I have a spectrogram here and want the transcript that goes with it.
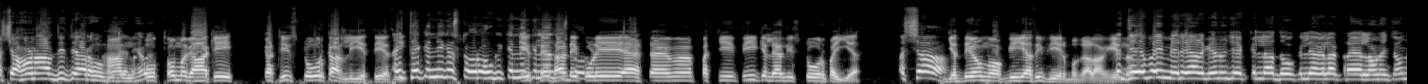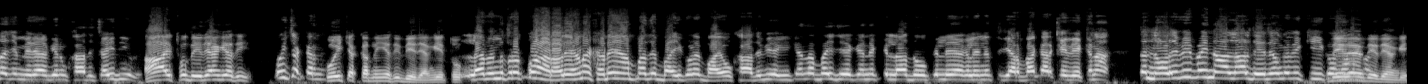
ਅੱਛਾ ਹੁਣ ਆਪਦੀ ਤਿਆਰ ਹੋ ਗਈ ਹਾਂ? ਉੱਥੋਂ ਮੰਗਾ ਕੇ ਇਕੱਠੀ ਸਟੋਰ ਕਰ ਲਈ ਇੱਥੇ ਅਸੀਂ। ਇੱਥੇ ਕਿੰਨੀ ਕੁ ਸਟੋਰ ਹੋਊਗੀ? ਕਿੰਨੇ ਕਿੱਲਿਆਂ ਦੀ ਸਾਡੇ? ਕੋਲੇ ਇਸ ਟਾਈਮ 25 30 ਕਿੱਲਿਆਂ ਦੀ ਸਟੋਰ ਪਈ ਆ। ਅੱਛਾ। ਜਿੱਦੇ ਉਹ ਮੁੱਕ ਗਈ ਅਸੀਂ ਫੇਰ ਮੰਗਾ ਲਾਂਗੇ ਜੇ ਬਾਈ ਮੇਰੇ ਵਰਗੇ ਨੂੰ ਜੇ ਕਿੱਲਾ ਦੋ ਕਿੱਲੇ ਅਗਲਾ ਟ੍ਰਾਇਲ ਲਾਉਣੇ ਚਾਹੁੰਦਾ ਜੇ ਮੇਰੇ ਵਰਗੇ ਨੂੰ ਖਾਦ ਚਾਹੀਦੀ ਹੋਵੇ? ਹਾਂ ਇੱਥੋਂ ਦੇ ਦਿਆਂਗੇ ਅਸੀਂ। ਕੋਈ ਚੱਕਰ ਨਹੀਂ। ਕੋਈ ਚੱਕਰ ਨਹੀਂ ਅਸੀਂ ਦੇ ਦਿਆਂਗੇ ਇੱਥੋਂ। ਲੈ ਵੀ ਮਿੱਤਰੋ ਘੁਹਾਰ ਵਾਲੇ ਹਨਾ ਖੜੇ ਆ ਆਪਾਂ ਤੇ ਬਾਈ ਕੋਲੇ ਬਾਇਓ ਖਾਦ ਵੀ ਹੈਗੀ। ਕਹਿੰਦਾ ਬਾਈ ਜੇ ਕਹਿੰਦੇ ਕਿੱਲਾ ਦੋ ਕਿੱਲੇ ਅਗਲੇ ਨੇ ਤਜਰਬਾ ਕਰਕੇ ਵੇਖਣਾ ਤਾਂ ਨੌਲੇਜ ਵੀ ਬਾਈ ਨਾਲ ਨਾਲ ਦੇ ਦਿਓਗੇ ਵੀ ਕੀ ਕੁਛ ਦੇ। ਦੇ ਦਿਆਂਗੇ।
